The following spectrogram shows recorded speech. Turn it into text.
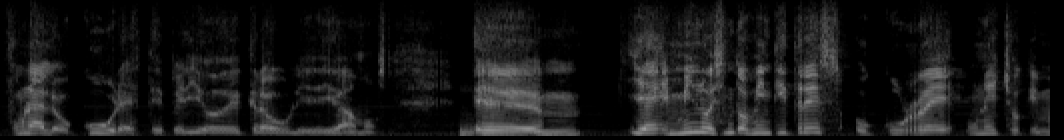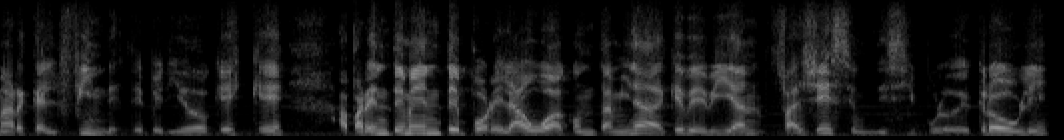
Fue una locura este periodo de Crowley, digamos. Mm. Eh, y en 1923 ocurre un hecho que marca el fin de este periodo, que es que aparentemente por el agua contaminada que bebían fallece un discípulo de Crowley,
